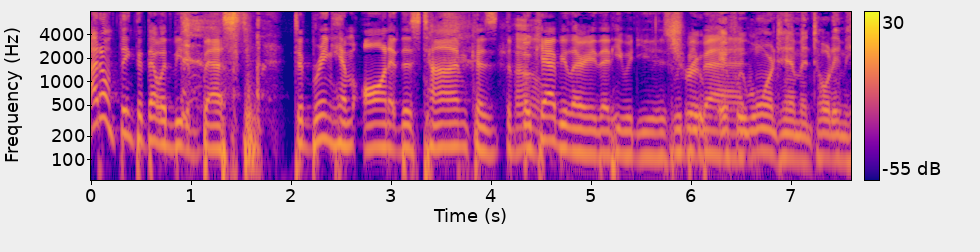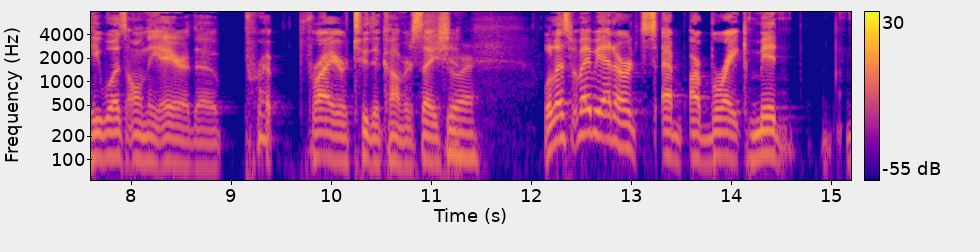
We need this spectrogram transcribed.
I don't think that that would be the best to bring him on at this time because the oh. vocabulary that he would use would be Oh. Bad. If we warned him and told him he was on the air, though, pre- prior to the conversation. sure. Well, let's maybe at our our break mid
